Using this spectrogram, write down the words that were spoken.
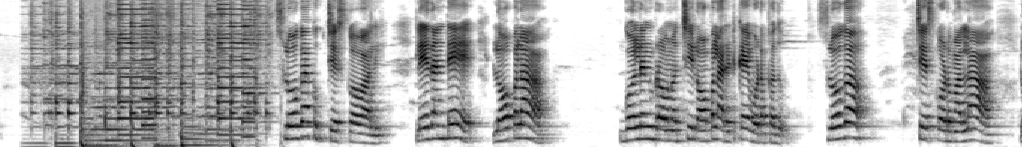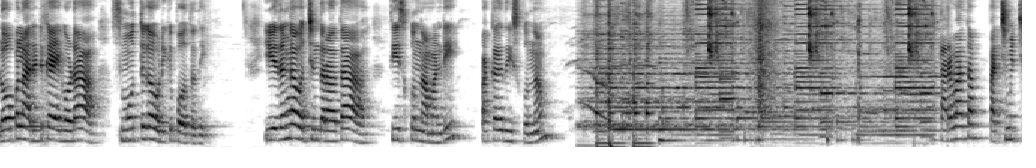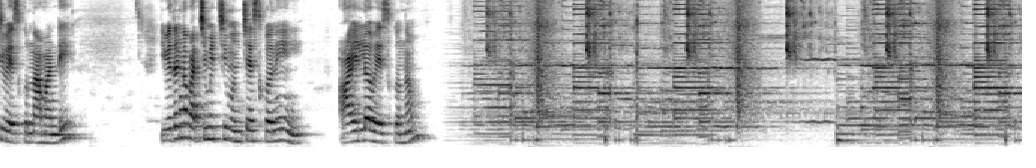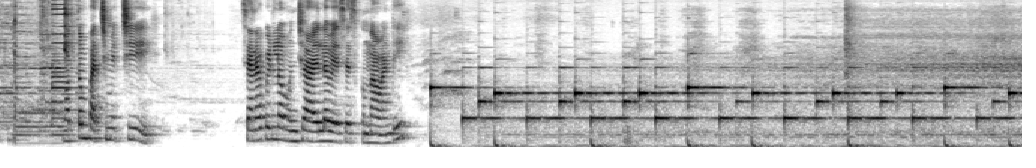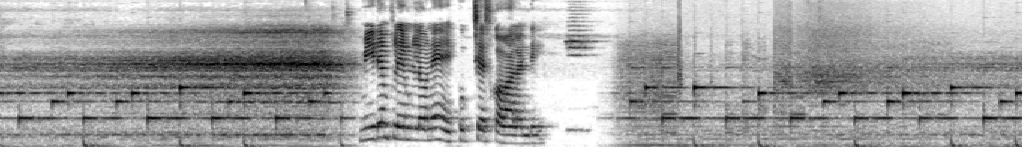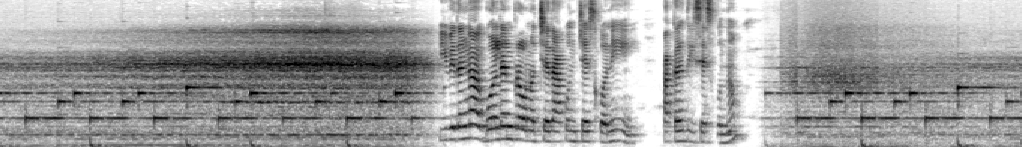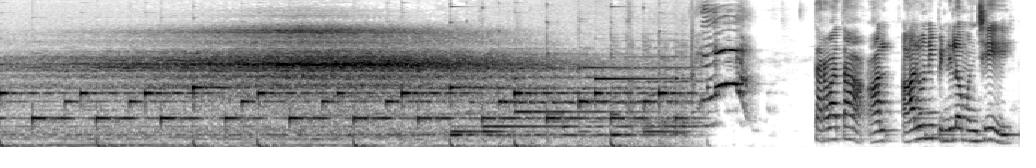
స్లోగా కుక్ చేసుకోవాలి. లేదంటే లోపల గోల్డెన్ బ్రౌన్ వచ్చి లోపల అరటికాయ ఉడకదు. స్లోగా చేసుకోవడం వల్ల లోపల అరటికాయ కూడా స్మూత్గా ఉడికిపోతుంది. ఈ విధంగా వచ్చిన తర్వాత తీసుకుందామండి. పక్కకు తీసుకుందాం. తర్వాత పచ్చిమిర్చి వేసుకుందామండి. ఈ విధంగా పచ్చిమిర్చి ముంచేసుకొని ఆయిల్లో వేసుకుందాం. మొత్తం పచ్చిమిర్చి శనగపిండిలో ముంచి ఆయిల్లో వేసేసుకుందామండి. మీడియం ఫ్లేమ్లోనే కుక్ చేసుకోవాలండి. ఈ విధంగా గోల్డెన్ బ్రౌన్ వచ్చేదాకా ఉంచేసుకొని పక్కకు తీసేసుకుందాం. తర్వాత ఆల్ ఆలూని పిండిలో ముంచి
